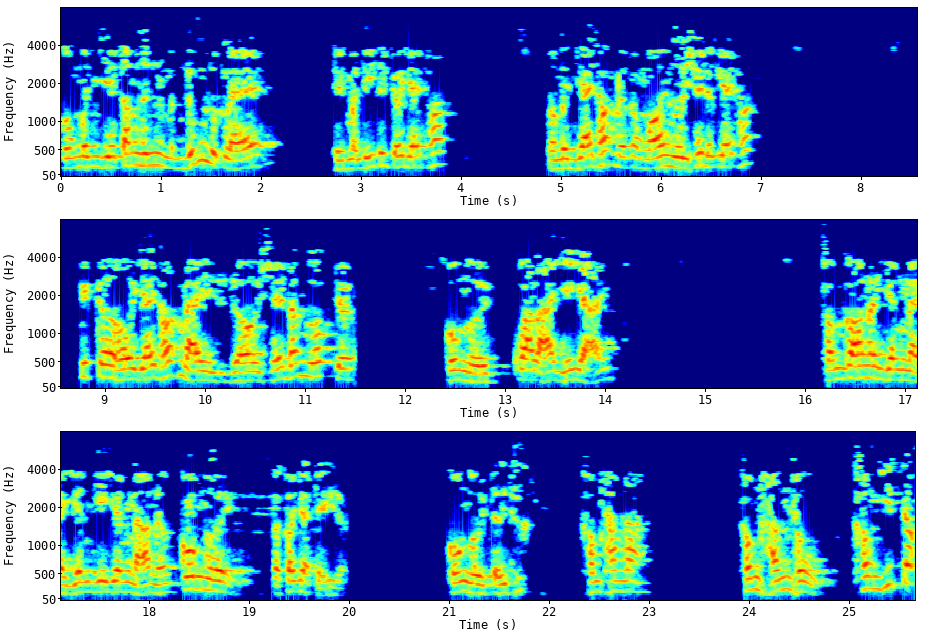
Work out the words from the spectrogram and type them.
Còn mình về tâm linh, mình đúng luật lệ, thì mình đi tới chỗ giải thoát. Mà mình giải thoát được còn mọi người sẽ được giải thoát cái cơ hội giải thoát này rồi sẽ đóng góp cho con người qua lại dễ dãi. Không có nói dân này dân kia, dân nọ nữa. Con người là có giá trị rồi. Con người tự thức, không tham lam, không hận thù, không giết chóc.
